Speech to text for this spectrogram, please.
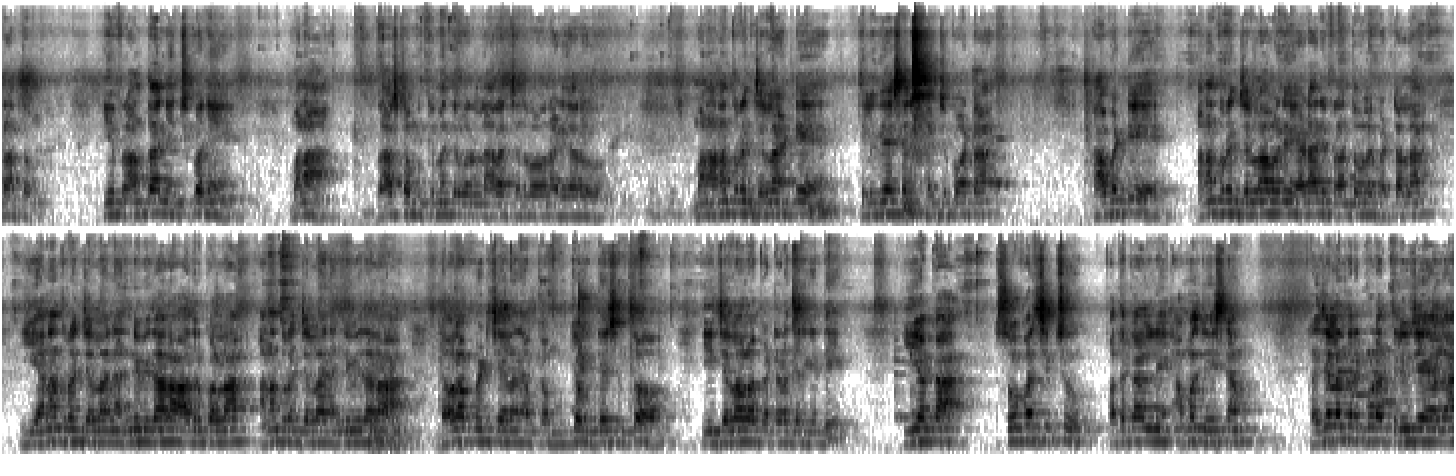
ప్రాంతం. ఈ ప్రాంతాన్ని ఎంచుకొని మన రాష్ట్ర ముఖ్యమంత్రి వారు నారా చంద్రబాబు నాయుడు గారు మన అనంతపురం జిల్లా అంటే తెలుగుదేశానికి కంచుకోట. కాబట్టి అనంతపురం జిల్లాలోనే ఏడాది ప్రాంతంలో పెట్టాలా? ఈ అనంతపురం జిల్లాని అన్ని విధాలా ఆదుకోవాలా అనంతపురం జిల్లాని అన్ని విధాల డెవలప్మెంట్ చేయాలనే ఒక ముఖ్య ఉద్దేశంతో ఈ జిల్లాలో పెట్టడం జరిగింది. ఈ యొక్క సూపర్ సిక్స్ పథకాలని అమలు చేసినాం. ప్రజలందరికీ కూడా తెలియజేయాలా?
